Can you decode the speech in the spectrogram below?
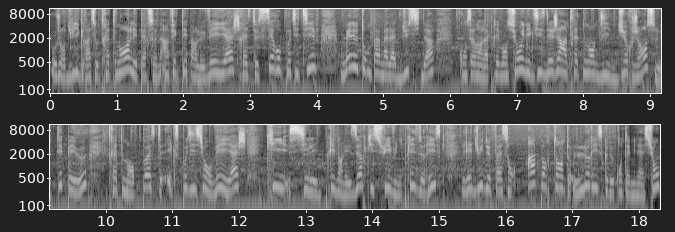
Aujourd'hui, grâce au traitement, les personnes infectées par le VIH restent séropositives mais ne tombent pas malades du sida. Concernant la prévention, il existe déjà un traitement dit d'urgence, le TPE, traitement post-exposition au VIH, qui, s'il est pris dans les heures qui suivent une prise de risque, réduit de façon importante le risque de contamination.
